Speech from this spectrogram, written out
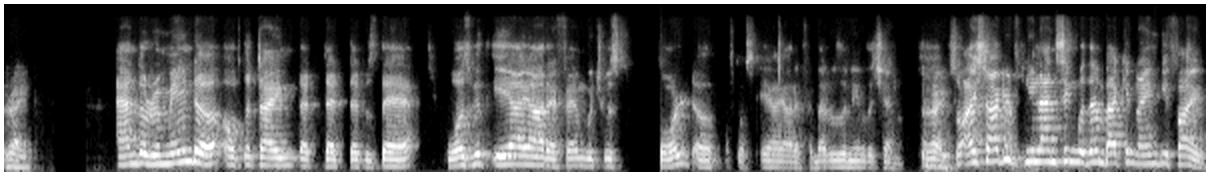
Right. And the remainder of the time that that that was there was with AIR FM, which was called, uh, of course, AIR FM. That was the name of the channel. Right. So I started freelancing with them back in '95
